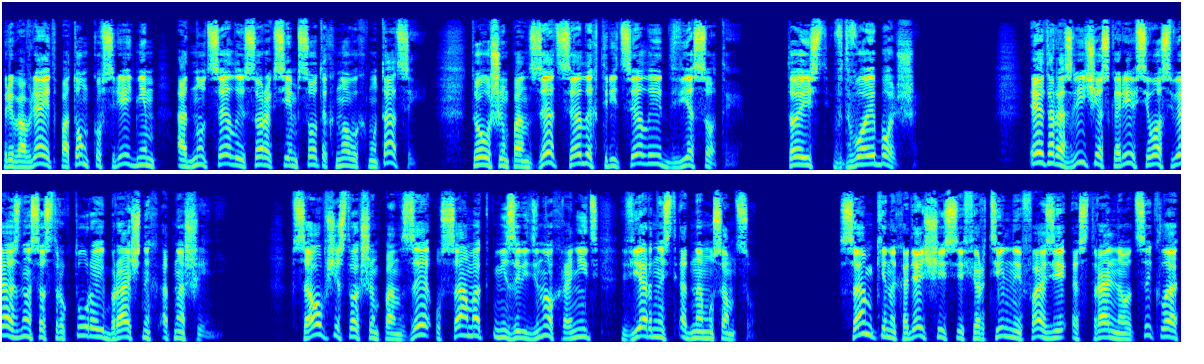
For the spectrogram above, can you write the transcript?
прибавляет потомку в среднем 1,47 новых мутаций, то у шимпанзе целых 3,2, то есть вдвое больше. Это различие, скорее всего, связано со структурой брачных отношений. В сообществах шимпанзе у самок не заведено хранить верность одному самцу. Самки, находящиеся в фертильной фазе эстрального цикла,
